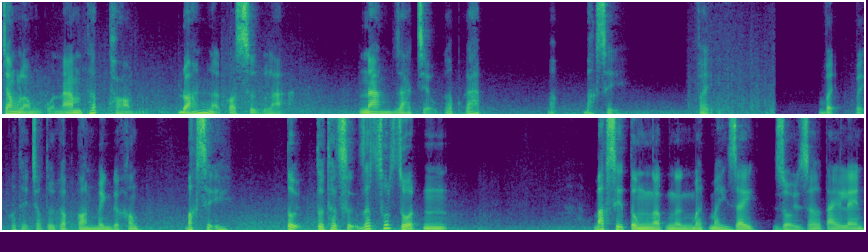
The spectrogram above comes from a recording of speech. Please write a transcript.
trong lòng của nam thấp thỏm đoán là có sự lạ nam ra chiều gấp gáp bác, bác sĩ vậy vậy vậy có thể cho tôi gặp con mình được không bác sĩ tôi tôi thật sự rất sốt ruột Bác sĩ Tùng ngập ngừng mất mấy giây rồi giơ tay lên.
